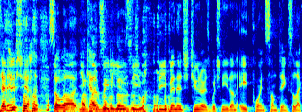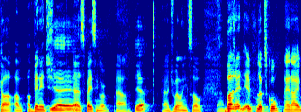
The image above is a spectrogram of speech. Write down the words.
10-ish, yeah. So uh, you I've cannot really use the, well. the vintage tuners, which need an 8 point something, so like a, a, a vintage Yeah, yeah, yeah. Uh, spacing or um, Yeah. uh, drilling. So, Damn, but it, it looks cool, and I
